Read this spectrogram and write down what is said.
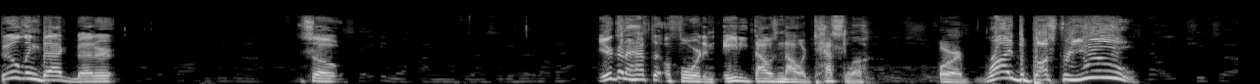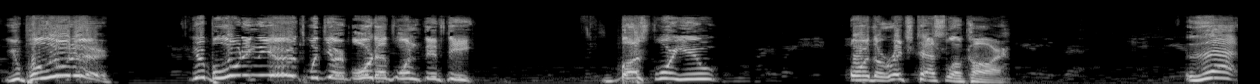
Building back better. So, you're gonna have to afford an $80,000 Tesla or ride the bus for you. You polluter. You're polluting the earth with your Ford F-150. Bus for you or the rich Tesla car. That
